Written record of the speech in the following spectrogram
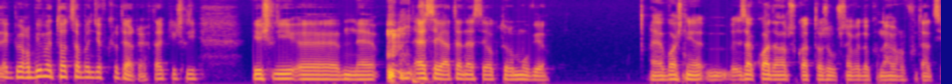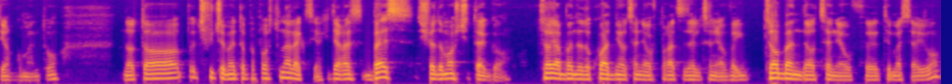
jakby robimy to, co będzie w kryteriach, tak? Jeśli, jeśli e, e, esej, a ten esej, o którym mówię, e, właśnie zakłada na przykład to, że uczniowie dokonają refutacji argumentu, no to ćwiczymy to po prostu na lekcjach. I teraz bez świadomości tego, co ja będę dokładnie oceniał w pracy zaliczeniowej, co będę oceniał w tym eseju,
